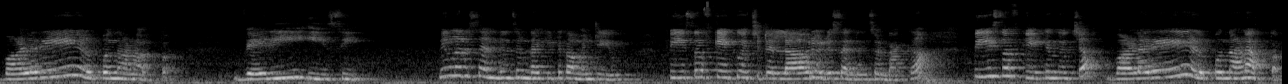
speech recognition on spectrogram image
വളരെ എളുപ്പം എന്നാണ് അർത്ഥം. വെരി ഈസി നിങ്ങളൊരു സെന്റൻസ് ഉണ്ടാക്കിയിട്ട് കമന്റ് ചെയ്യൂ. പീസ് ഓഫ് കേക്ക് വെച്ചിട്ട് എല്ലാവരും ഒരു സെന്റൻസ് ഉണ്ടാക്കുക. പീസ് ഓഫ് കേക്ക് എന്ന് വെച്ചാൽ വളരെ എളുപ്പം എന്നാണ് അർത്ഥം.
